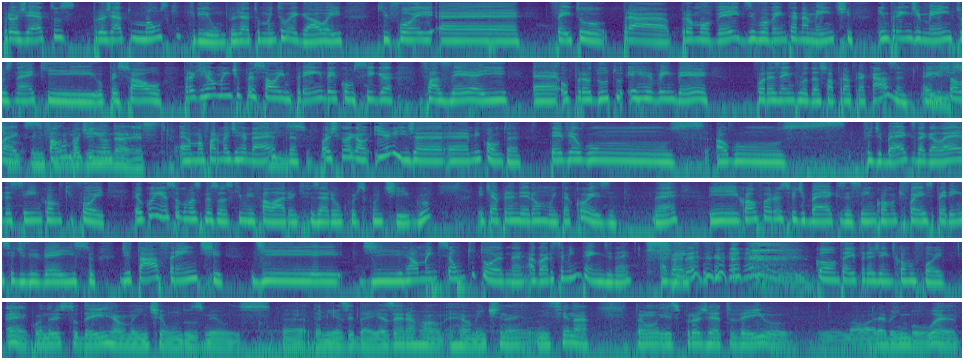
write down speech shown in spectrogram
projetos, projeto Mãos que Criam, um projeto muito legal aí que foi é, feito para promover e desenvolver internamente empreendimentos, né, que o pessoal, para que realmente o pessoal empreenda e consiga fazer aí é, o produto e revender por exemplo, da sua própria casa? É isso, isso Alex? Em Fala forma um pouquinho. de renda extra. É uma forma de renda extra? Isso. Poxa, que legal. E aí, já é, me conta, teve alguns alguns feedbacks da galera, assim, como que foi? Eu conheço algumas pessoas que me falaram que fizeram um curso contigo e que aprenderam muita coisa, né? E qual foram os feedbacks, assim, como que foi a experiência de viver isso, de estar tá à frente, de, de realmente ser um tutor, né? Agora você me entende, né? Sim. Agora conta aí pra gente como foi. É, quando eu estudei, realmente um dos meus, uh, das minhas ideias era realmente, né, ensinar. Então esse projeto veio uma hora bem boa,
